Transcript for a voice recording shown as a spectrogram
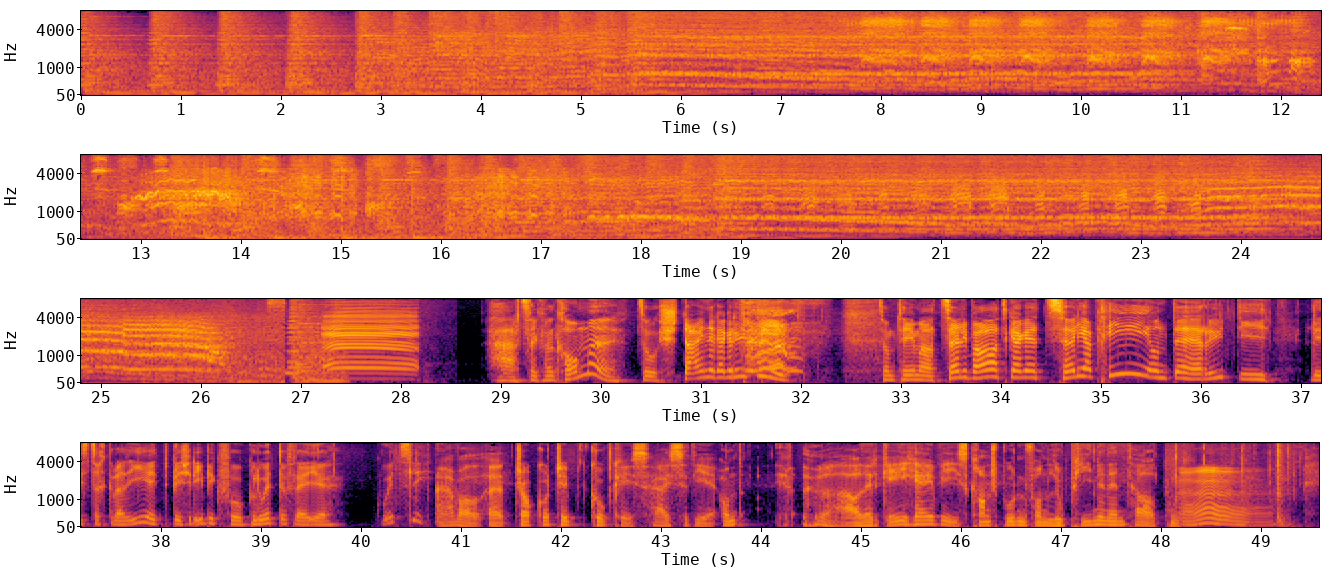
Herzlich willkommen zu Steiner gegen Rüti. zum Thema Zölibat gegen Zöliakie. Und der Herr Rüti liest sich gerade ein in die Beschreibung von glutenfreien Gutzli. Jawohl, äh, Choco Chip Cookies heissen die. Und äh, Allergiehinweis kann Spuren von Lupinen enthalten.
